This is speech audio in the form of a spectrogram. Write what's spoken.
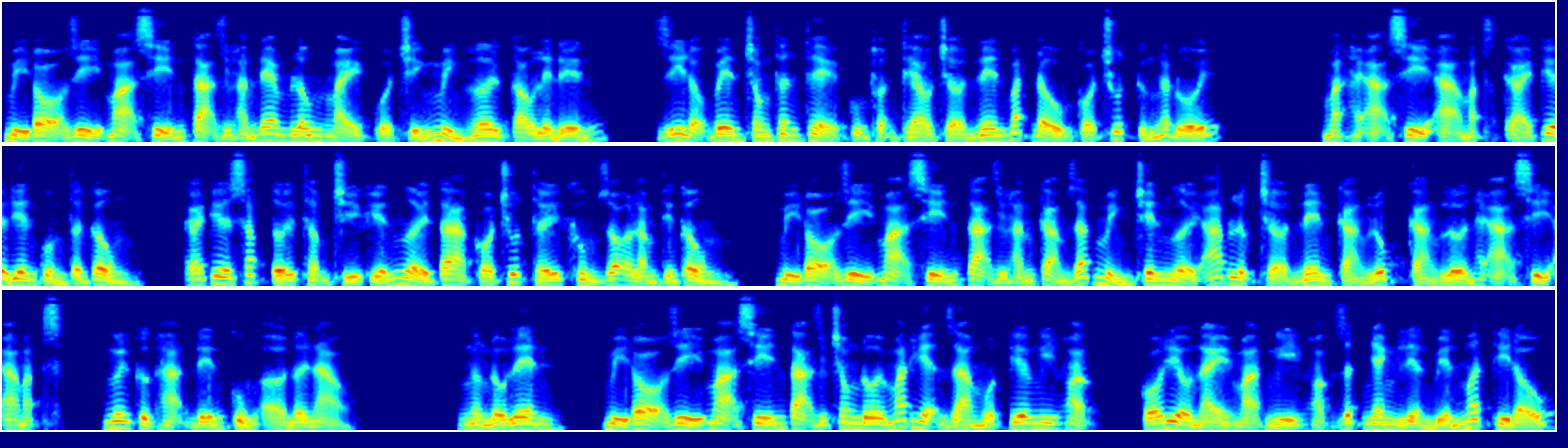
Mỹ đỏ dị mạ xỉn tạ dị hắn đem lông mày của chính mình hơi cao lên đến, di động bên trong thân thể cũng thuận theo trở nên bắt đầu có chút cứng ngắt đối. Mặt hạ xì ạ mặt cái kia điên cuồng tấn công, cái kia sắp tới thậm chí khiến người ta có chút thấy không rõ lắm tiến công. Bị đỏ gì mạ xin tạ dị hắn cảm giác mình trên người áp lực trở nên càng lúc càng lớn. Hạ xì ạ mặt, ngươi cực hạn đến cùng ở nơi nào? Ngẩng đầu lên mỹ đỏ gì mạ xin tạ dịu trong đôi mắt hiện ra một tia nghi hoặc, có điều này mạt nghi hoặc rất nhanh liền biến mất thi đấu.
